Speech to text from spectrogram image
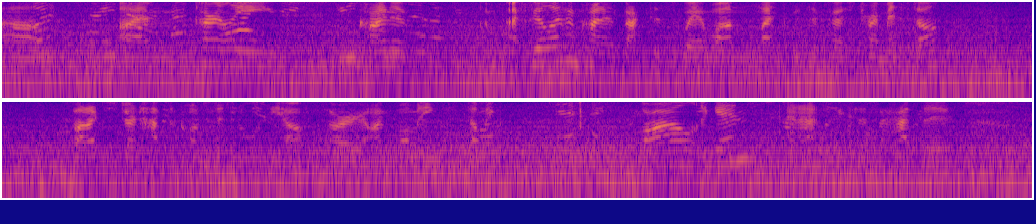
Um, I'm currently kind of, I feel like I'm kind of back to square one, like with the first trimester, but I just don't have the constant nausea, so I'm vomiting stomach bile again, and that's because I had the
